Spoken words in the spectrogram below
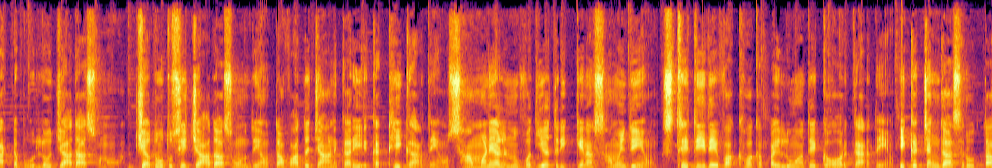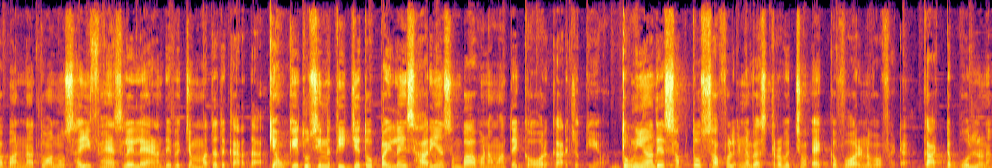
ਘੱਟ ਬੋਲੋ, ਜ਼ਿਆਦਾ ਸੁਣੋ। ਜਦੋਂ ਤੁਸੀਂ ਜ਼ਿਆਦਾ ਸੁਣਦੇ ਹੋ ਤਾਂ ਵੱਧ ਜਾਣਕਾਰੀ ਇਕੱਠੀ ਕਰਦੇ ਹੋ। ਸਾਹਮਣੇ ਵਾਲੇ ਨੂੰ ਵਧੀਆ ਤਰੀਕੇ ਨਾਲ ਸਮਝਦੇ ਹੋ। ਸਥਿਤੀ ਦੇ ਵੱਖ-ਵੱਖ ਪਹਿਲੂਆਂ ਤੇ ਗੌਰ ਕਰਦੇ ਹੋ। ਇੱਕ ਚੰਗਾ ਸਰੋਤਾ ਬਣਨਾ ਤੁਹਾਨੂੰ ਸਹੀ ਫੈਸਲੇ ਲੈਣ ਦੇ ਵਿੱਚ ਮਦਦ ਕਰਦਾ, ਕਿਉਂਕਿ ਤੁਸੀਂ ਨਤੀਜੇ ਤੋਂ ਪਹਿਲਾਂ ਹੀ ਸਾਰੀਆਂ ਸੰਭਾਵਨਾਵਾਂ ਤੇ ਗੌਰ ਕਰ ਚੁੱਕੇ ਹੋ। ਦੁਨੀਆ ਦੇ ਸਭ ਤੋਂ ਸਫਲ ਇਨਵੈਸਟਰ ਵਿੱਚੋਂ ਇੱਕ ਵਾਰਨ ਬਫਟ। ਘੱਟ ਬੋਲਣ,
